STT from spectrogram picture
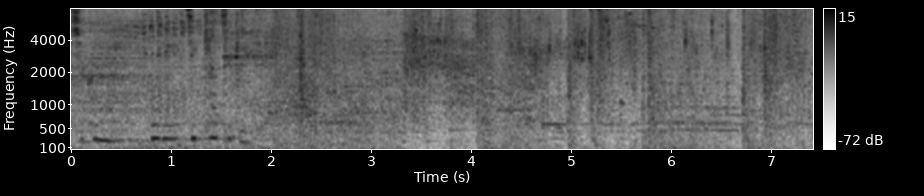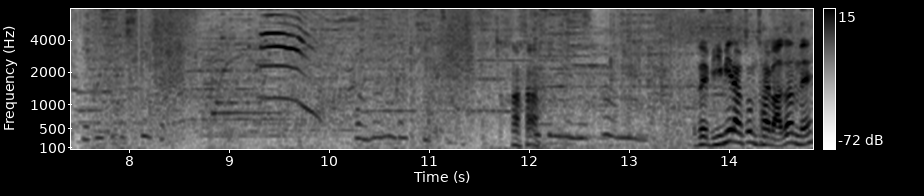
지금은 우리 지켜주길. 이곳에서 시대를 원하는 걸 빌자. 선생님의 꿈. 근데 미미랑 좀 잘 맞았네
